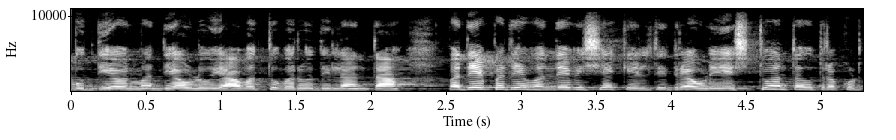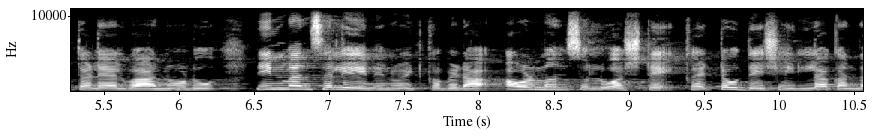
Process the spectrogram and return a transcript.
ಬುದ್ಧಿಯವ್ರ ಮಧ್ಯೆ ಅವಳು ಯಾವತ್ತೂ ಬರೋದಿಲ್ಲ ಅಂತ. ಪದೇ ಪದೇ ಒಂದೇ ವಿಷಯ ಕೇಳ್ತಿದ್ರೆ ಅವಳು ಎಷ್ಟು ಅಂತ ಉತ್ತರ ಕೊಡ್ತಾಳೆ ಅಲ್ವಾ? ನೋಡು ನಿನ್ನ ಮನಸ್ಸಲ್ಲಿ ಏನೇನೋ ಇಟ್ಕೋಬೇಡ. ಅವಳ ಮನಸ್ಸಲ್ಲೂ ಅಷ್ಟೇ. ಕೆಟ್ಟ ಉದ್ದೇಶ ಇಲ್ಲ ಕಂದ.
